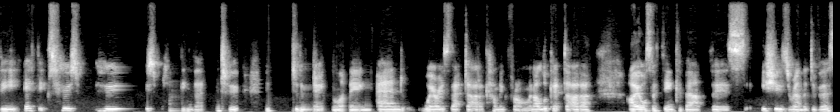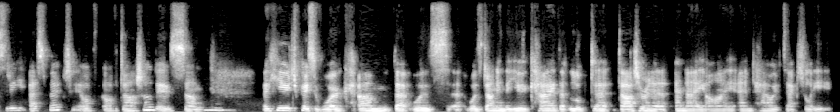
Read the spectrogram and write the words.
the ethics? Who's who's plugging that into into the machine learning and where is that data coming from? When I look at data, I also think about there's issues around the diversity aspect of, of data. There's um, mm. a huge piece of work um, that was uh, was done in the UK that looked at data and, and AI and how it's actually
